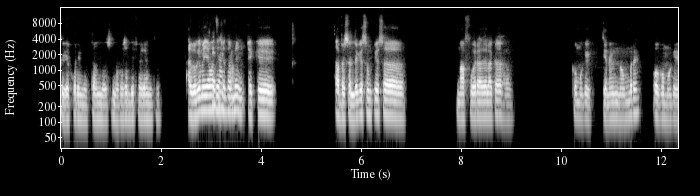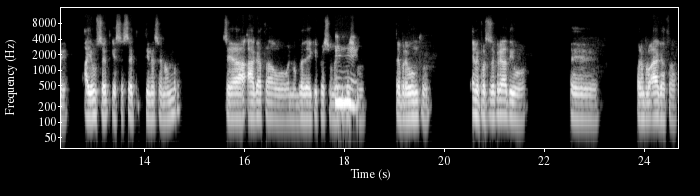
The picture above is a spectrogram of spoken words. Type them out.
Sigue experimentando, haciendo cosas diferentes. Algo que me llama la atención también es que, a pesar de que son piezas más fuera de la caja, como que tienen nombre, o como que hay un set y ese set tiene ese nombre, sea Agatha o el nombre de X persona, X persona. Te pregunto, en el proceso creativo, eh, por ejemplo, Agatha,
